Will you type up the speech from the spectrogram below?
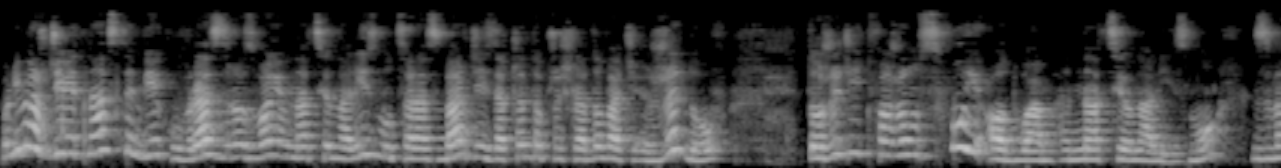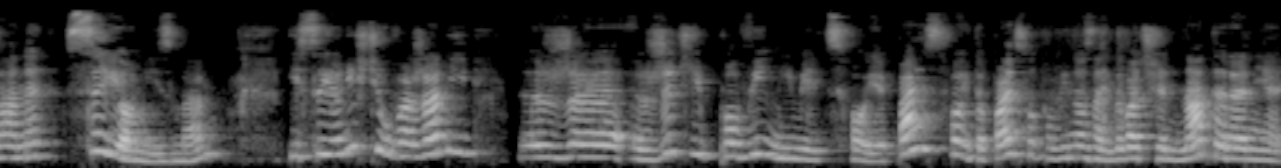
Ponieważ w XIX wieku wraz z rozwojem nacjonalizmu coraz bardziej zaczęto prześladować Żydów, to Żydzi tworzą swój odłam nacjonalizmu, zwany syjonizmem. I syjoniści uważali, że Żydzi powinni mieć swoje państwo i to państwo powinno znajdować się na terenie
